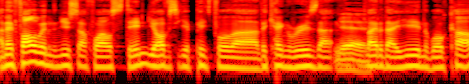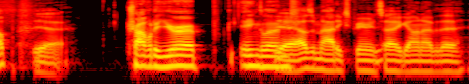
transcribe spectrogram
and then following the New South Wales stint, you obviously get picked for uh, the Kangaroos that Yeah. later that year in the World Cup. Yeah. Travel to Europe, England. Yeah, that was a mad experience eh, going over there.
